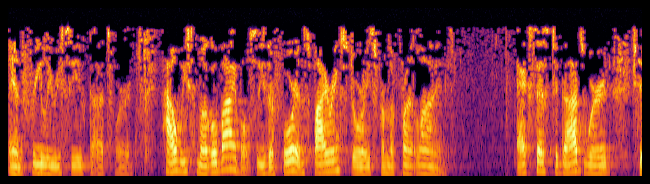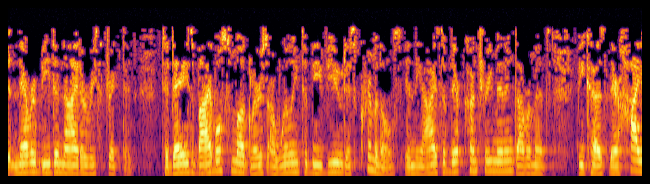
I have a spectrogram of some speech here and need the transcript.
and freely receive God's word. How we smuggle Bibles. These are four inspiring stories from the front lines. Access to God's Word should never be denied or restricted. Today's Bible smugglers are willing to be viewed as criminals in the eyes of their countrymen and governments because their high,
